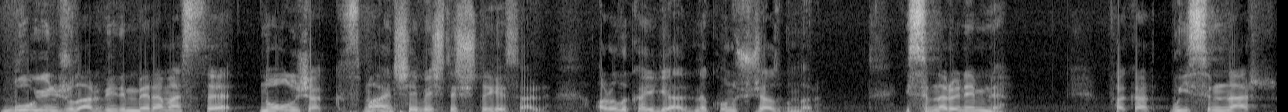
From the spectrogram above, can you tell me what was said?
bu oyuncular verim veremezse ne olacak kısmı aynı şey Beşiktaş işte geçerli. Aralık ayı geldiğinde konuşacağız bunları. İsimler önemli. Fakat bu isimler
